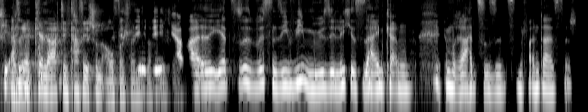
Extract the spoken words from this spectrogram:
Die also der Keller hat den Kaffee schon auf wahrscheinlich. Nicht, aber jetzt wissen Sie, wie mühselig es sein kann, im Rat zu sitzen. Fantastisch.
